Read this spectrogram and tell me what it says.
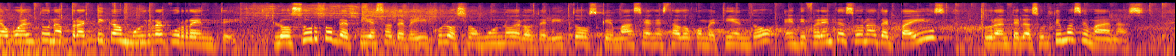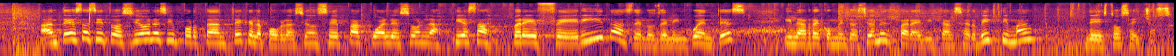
se ha vuelto una práctica muy recurrente. Los hurtos de piezas de vehículos son uno de los delitos que más se han estado cometiendo en diferentes zonas del país durante las últimas semanas. Ante esta situación es importante que la población sepa cuáles son las piezas preferidas de los delincuentes y las recomendaciones para evitar ser víctima de estos hechos.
